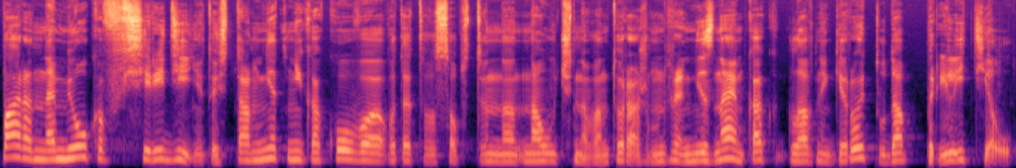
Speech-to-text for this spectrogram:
пара намеков в середине. То есть там нет никакого вот этого, собственно, научного антуража. Мы, например, не знаем, как главный герой туда прилетел.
